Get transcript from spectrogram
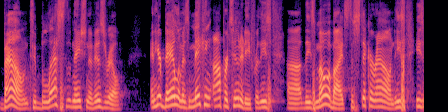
bound to bless the nation of Israel. And here Balaam is making opportunity for these, uh, these Moabites to stick around. He's, he's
